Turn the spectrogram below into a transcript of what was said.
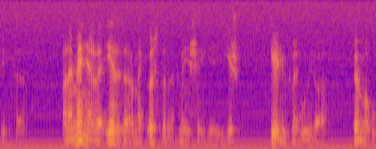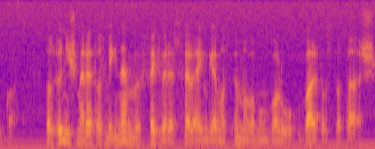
szinten, hanem menjen le érzelmek, ösztönök mélységéig, és éljük meg újra önmagunkat. De az önismeret az még nem fegyverez fel engem az önmagamon való változtatás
